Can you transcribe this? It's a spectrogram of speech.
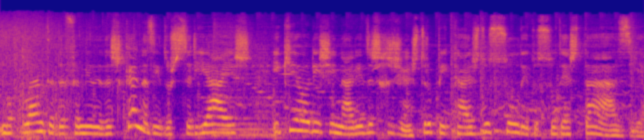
uma planta da família das canas e dos cereais e que é originária das regiões tropicais do sul e do sudeste da Ásia.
